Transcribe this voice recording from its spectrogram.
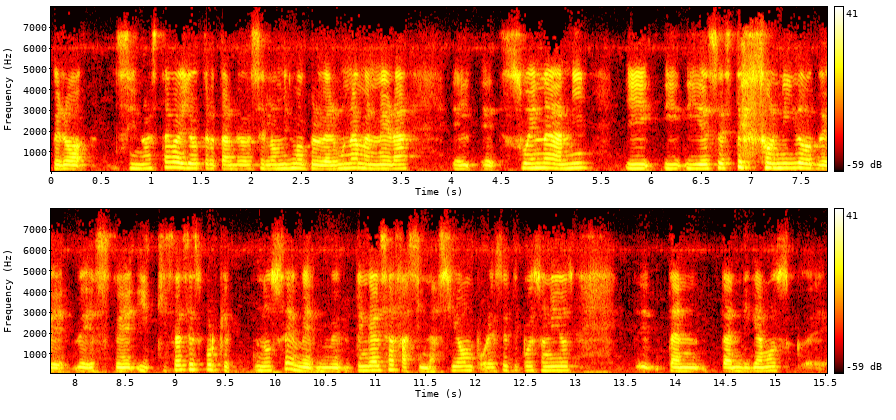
pero si no estaba yo tratando de hacer lo mismo, pero de alguna manera eh, suena a mí y, y, es este sonido de, este, y quizás es porque, no sé, me, tenga esa fascinación por ese tipo de sonidos eh, tan, tan, digamos, eh,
